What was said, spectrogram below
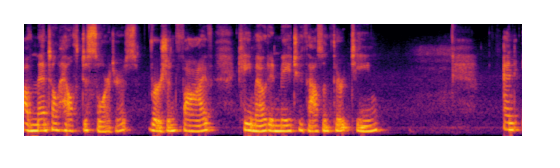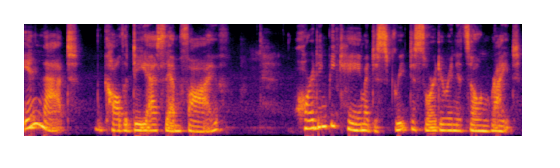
of Mental Health Disorders, version 5, came out in May 2013. And in that, we call the DSM 5, hoarding became a discrete disorder in its own right.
